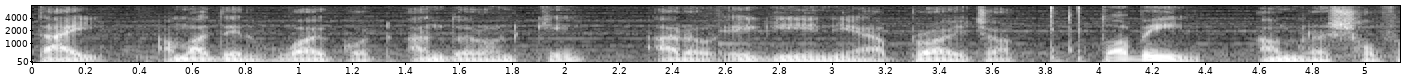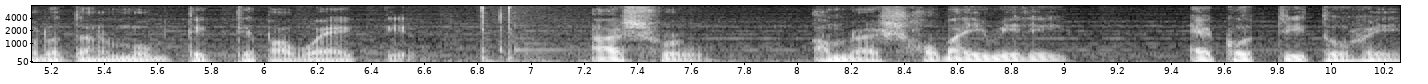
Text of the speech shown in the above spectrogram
তাই আমাদের বয়কট আন্দোলনকে আরও এগিয়ে নেওয়া প্রয়োজন। তবেই আমরা সফলতার মুখ দেখতে পাবো একদিন। আসল আমরা সবাই মিলে একত্রিত হয়ে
